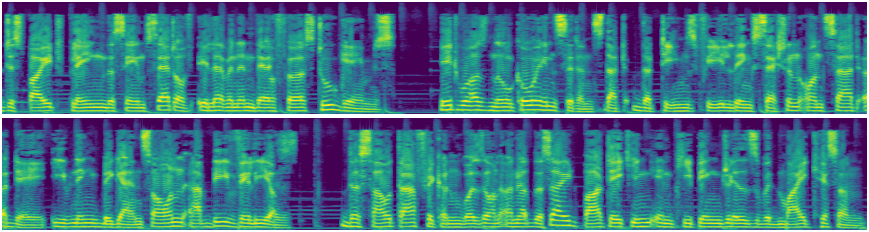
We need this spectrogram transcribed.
despite playing the same set of 11 in their first two games. It was no coincidence that the team's fielding session on Saturday evening began on AB de Villiers. The South African was on another side partaking in keeping drills with Mike Hesson.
